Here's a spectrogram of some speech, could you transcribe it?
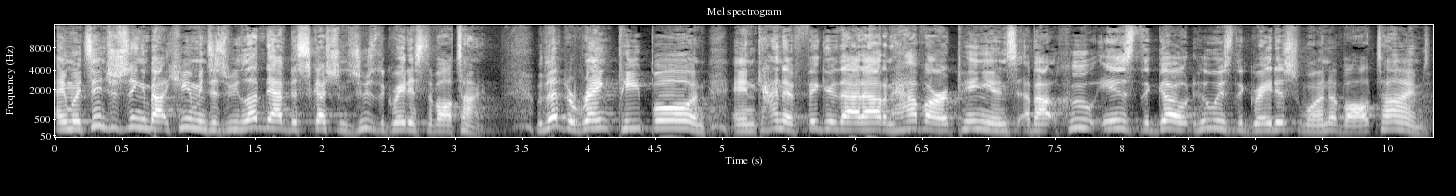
And what's interesting about humans is we love to have discussions, who's the greatest of all time? We love to rank people and, and kind of figure that out and have our opinions about who is the GOAT, who is the greatest one of all times.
